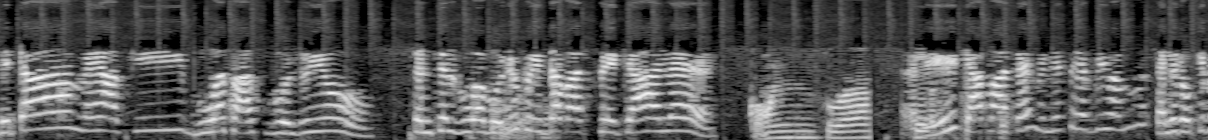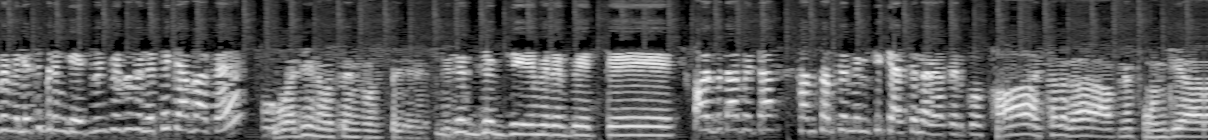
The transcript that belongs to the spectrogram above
बेटा मैं आपकी बुआ सास बोल रही हूँ। चंचल बुआ बोल रही हूँ फरीदाबाद से। क्या हाल है? कौन हुआ? अरे क्या बात है? मिले थे अभी हम। पहले रोके पे मिले थे फिर एंगेजमेंट पे भी मिले थे क्या बात है? बुआ जी नमस्ते नमस्ते। जुग जुग जिए मेरे बेटे। और बता बेटा हम सबसे मिलके कैसे लगा तेरे को? हाँ अच्छा लगा आपने फ़ोन किया।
